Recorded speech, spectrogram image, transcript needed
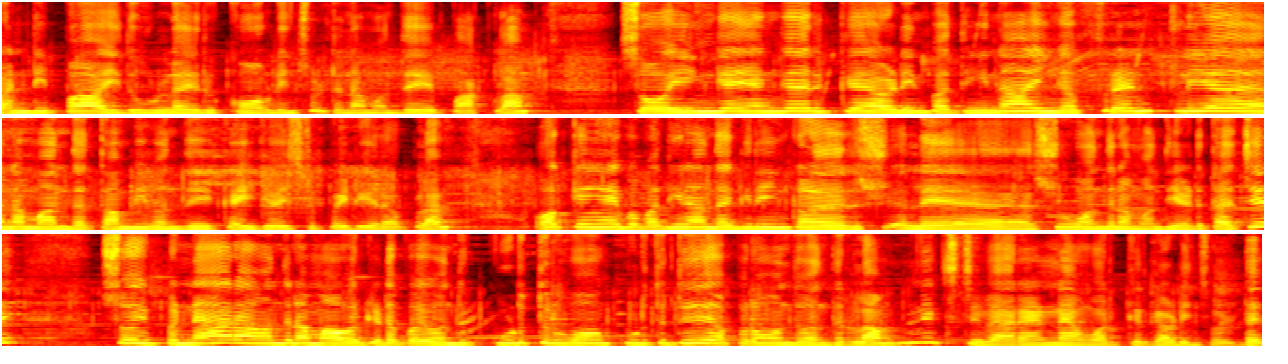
கண்டிப்பாக இது உள்ளே இருக்கும் அப்படின்னு சொல்லிட்டு நம்ம வந்து பார்க்கலாம். ஸோ இங்கே எங்கே இருக்குது அப்படின்னு பார்த்தீங்கன்னா இங்கே ஃப்ரண்ட்லேயே நம்ம அந்த தம்பி வந்து கைட்டி வச்சுட்டு போயிட்டு இருக்கிறப்பல. ஓகேங்க இப்போ பார்த்தீங்கன்னா அந்த க்ரீன் கலர் ஷூ வந்து நம்ம வந்து எடுத்தாச்சு. ஸோ இப்போ நேராக வந்து நம்ம அவர்கிட்ட போய் வந்து கொடுத்துருவோம். கொடுத்துட்டு அப்புறம் வந்து வந்துடலாம் நெக்ஸ்ட்டு வேறு என்ன ஒர்க் இருக்குது அப்படின்னு சொல்லிட்டு.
